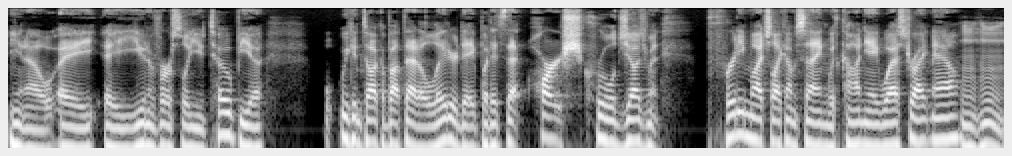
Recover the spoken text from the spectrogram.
you know, a, a universal utopia. We can talk about that at a later date, but it's that harsh, cruel judgment. Pretty much like I'm saying with Kanye West right now. Mm-hmm.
